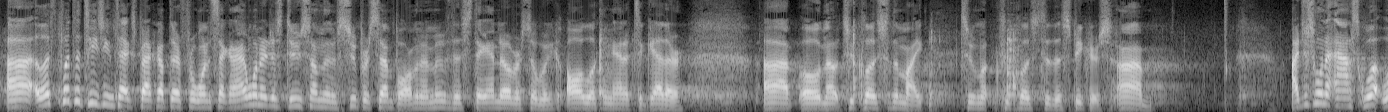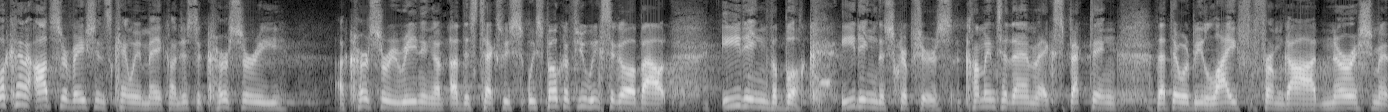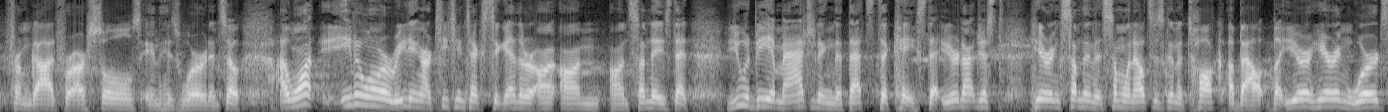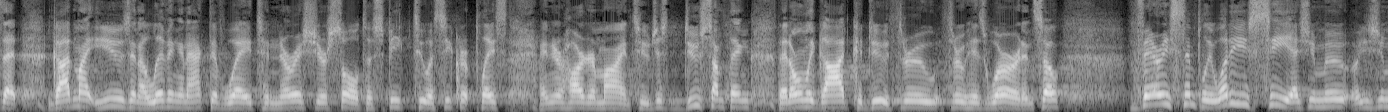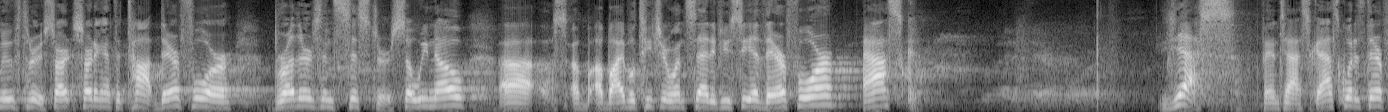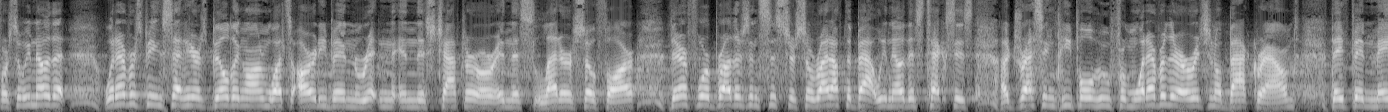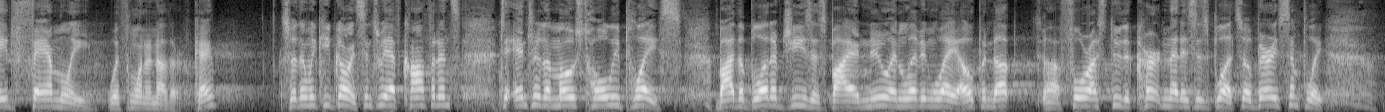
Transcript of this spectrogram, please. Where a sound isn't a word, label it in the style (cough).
Uh, let's put the teaching text back up there for one second. I want to just do something super simple. I'm going to move the stand over so we're all looking at it together. Uh, oh, no, too close to the mic, too, too close to the speakers. Um, I just want to ask what, what kind of observations can we make on just a cursory a cursory reading of, of, this text. We, we spoke a few weeks ago about eating the book, eating the scriptures, coming to them expecting that there would be life from God, nourishment from God for our souls in His Word. And so I want, even when we're reading our teaching text together on, on, on Sundays, that you would be imagining that that's the case, that you're not just hearing something that someone else is going to talk about, but you're hearing words that God might use in a living and active way to nourish your soul, to speak to a secret place and in your heart or mind to just do something that only God could do through, through His Word. And so, very simply, what do you see as you move, as you move through? Start, starting at the top. Therefore, brothers and sisters. So we know uh, a, a Bible teacher once said, if you see a therefore, ask. Yes. Fantastic. Ask what it's there for. So we know that whatever's being said here is building on what's already been written in this chapter or in this letter so far. Therefore, brothers and sisters, so right off the bat, we know this text is addressing people who, from whatever their original background, they've been made family with one another, okay? So then we keep going. Since we have confidence to enter the most holy place by the blood of Jesus, by a new and living way opened up uh, for us through the curtain that is his blood. So, very simply,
